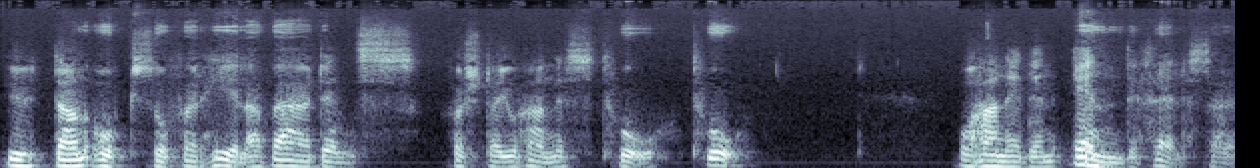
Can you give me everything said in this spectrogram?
utan också för hela världens. Första Johannes 2.2 och han är den enda frälsaren.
